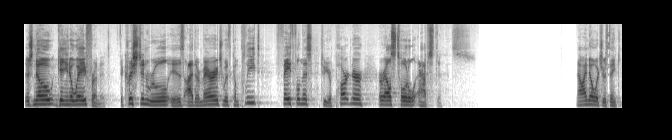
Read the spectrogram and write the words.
There's no getting away from it. The Christian rule is either marriage with complete faithfulness to your partner or else total abstinence. Now, I know what you're thinking.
